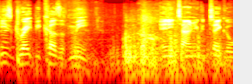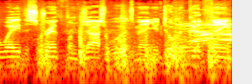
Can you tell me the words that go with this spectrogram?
he's great because of me. Anytime you can take away the strength from Josh Woods, man, you're doing a good thing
